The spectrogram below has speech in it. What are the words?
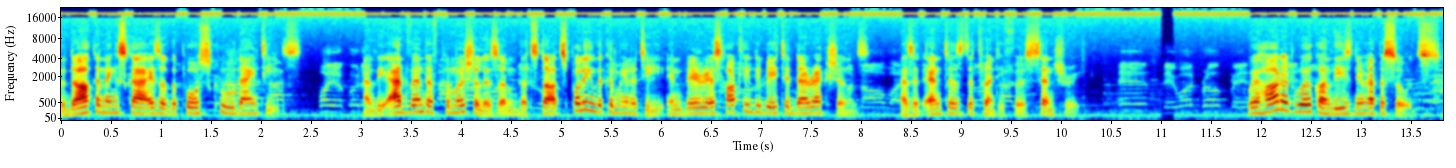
the darkening skies of the post coup 90s, and the advent of commercialism that starts pulling the community in various hotly debated directions as it enters the 21st century. We're hard at work on these new episodes.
